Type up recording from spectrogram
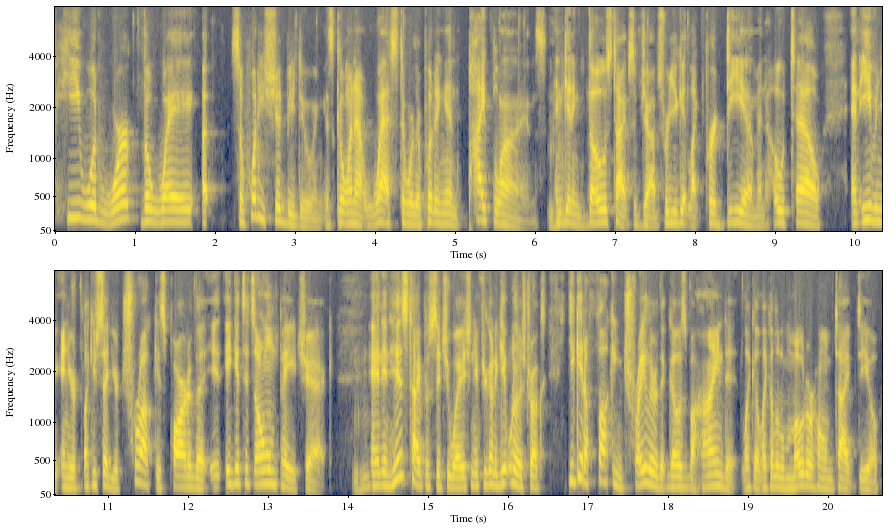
he would work the way uh, so what he should be doing is going out west to where they're putting in pipelines Mhm. and getting those types of jobs where you get like per diem and hotel and even and your like you said your truck is part of the it, it gets its own paycheck Mhm. and in his type of situation if you're going to get one of those trucks you get a fucking trailer that goes behind it like a like a little motorhome type deal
